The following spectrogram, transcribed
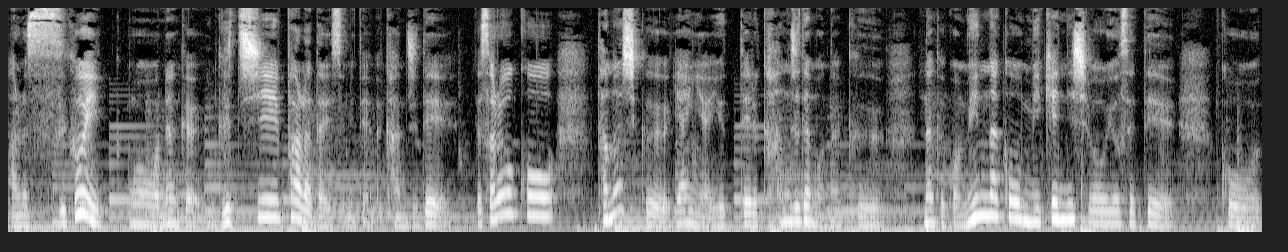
あのすごいもうなんか愚痴パラダイスみたいな感じででそれをこう楽しくやんや言ってる感じでもなくなんかこうみんなこう眉間にしわを寄せてこう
